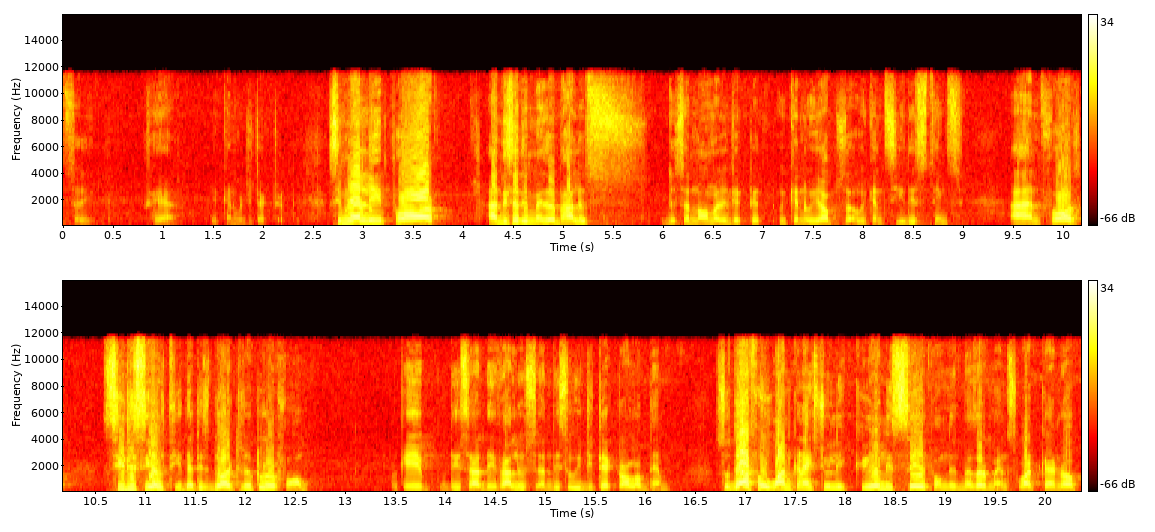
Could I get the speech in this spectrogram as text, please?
Sorry here it can be detected. Similarly for and these are the measure values. These are normally detected. We can we observe we can see these things. And for CDCl3 that is deuterochloroform okay these are the values and this we detect all of them. So therefore one can actually clearly say from these measurements what kind of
